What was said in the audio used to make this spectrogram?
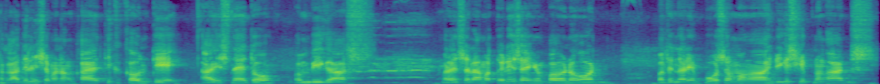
Nakadalhin siya man ng kahit ikakaunti. Ayos na ito. Pambigas. Maraming salamat ulit sa inyong panonood. Pati na rin po sa mga hindi skip ng ads.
